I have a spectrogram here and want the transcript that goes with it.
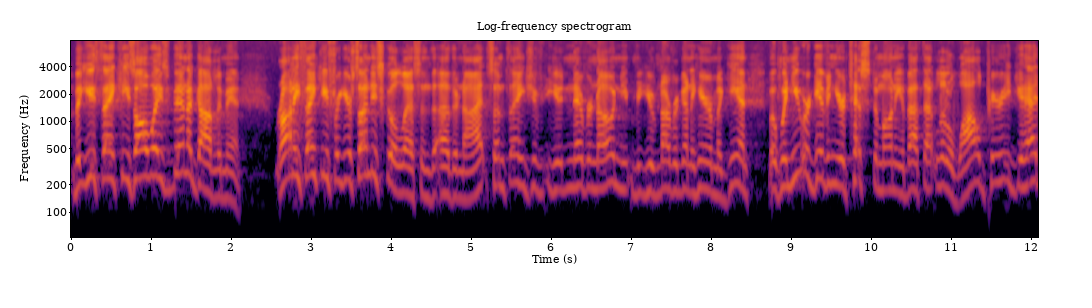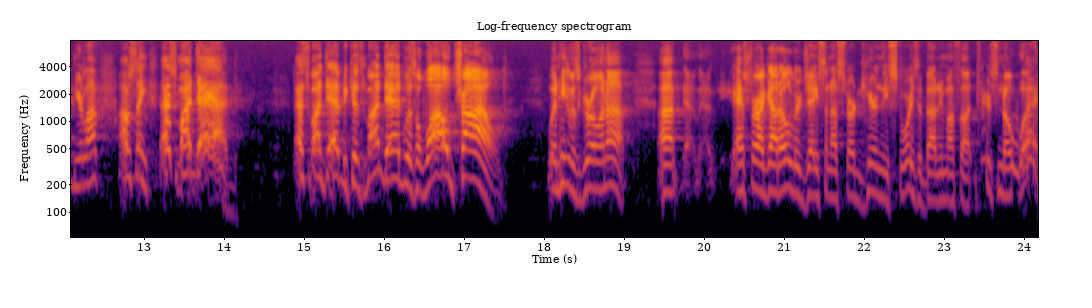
but you think he's always been a godly man. Ronnie, thank you for your Sunday school lesson the other night. Some things you've, you never know and you, you're never going to hear them again. But when you were giving your testimony about that little wild period you had in your life, I was thinking, that's my dad. That's my dad because my dad was a wild child when he was growing up. Uh, after I got older, Jason, I started hearing these stories about him. I thought, there's no way.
